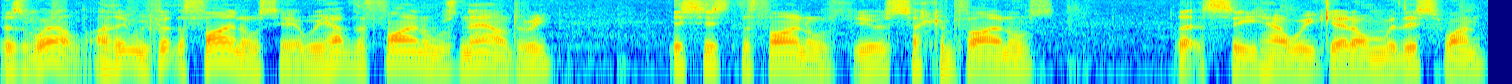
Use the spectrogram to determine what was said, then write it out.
as well. I think we've got the finals here. We have the finals now, do we? This is the finals, viewers. Second finals. Let's see how we get on with this one.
